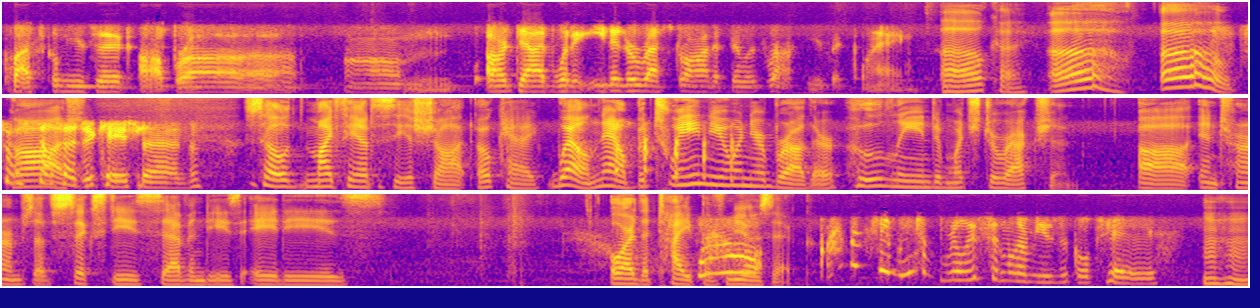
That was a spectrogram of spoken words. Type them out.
classical music opera um our dad wouldn't eat at a restaurant if there was rock music playing Okay. Oh. Oh so self-education So my fantasy is shot. Okay. Well, now between you and your brother, who leaned in which direction? Uh, in terms of 60s, 70s, 80s, or the type of music? i would say we have really similar musical tastes Mm-hmm.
